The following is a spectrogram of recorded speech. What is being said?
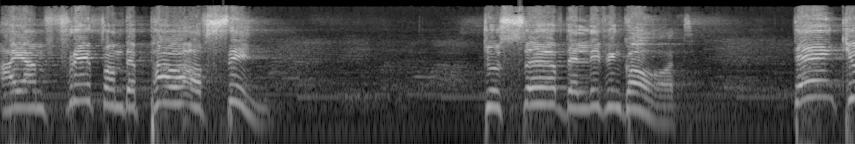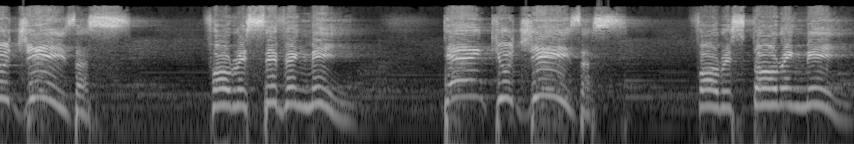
I am free from the power of sin to serve the living God. Thank you, Jesus, for receiving me. Thank you, Jesus, for restoring me.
